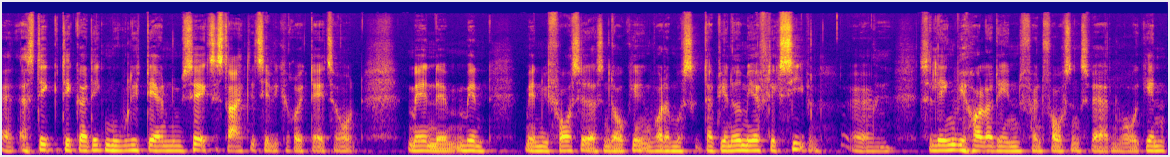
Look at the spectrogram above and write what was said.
Altså det, det gør det ikke muligt. Det anonymiserer ikke tilstrækkeligt til, at vi kan rykke data rundt. Men, øh, men, men vi forestiller os en lovgivning, hvor der, måske, der bliver noget mere fleksibel, øh, okay. så længe vi holder det inden for en forskningsverden, hvor igen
